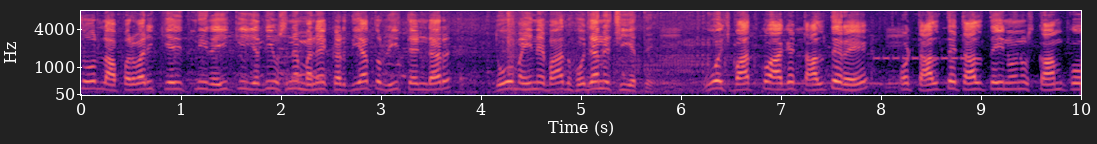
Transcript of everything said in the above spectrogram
तो लापरवाही के इतनी रही कि यदि उसने मने कर दिया तो री टेंडर दो महीने बाद हो जाने चाहिए थे। वो इस बात को आगे टालते रहे और टालते टालते इन्होंने उस काम को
